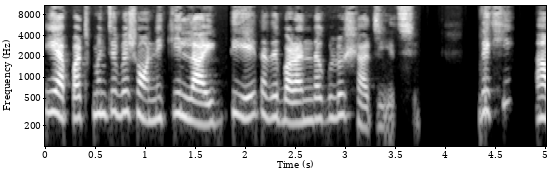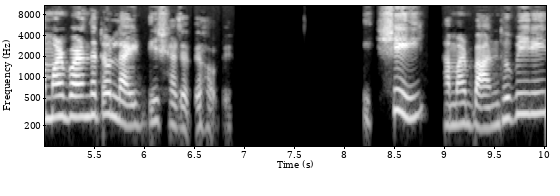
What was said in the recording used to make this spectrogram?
এই অ্যাপার্টমেন্টে বেশ অনেকেই লাইট দিয়ে তাদের বারান্দাগুলো সাজিয়েছে। দেখি আমার বারান্দাটাও লাইট দিয়ে সাজাতে হবে। সেই আমার বান্ধবীর এই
